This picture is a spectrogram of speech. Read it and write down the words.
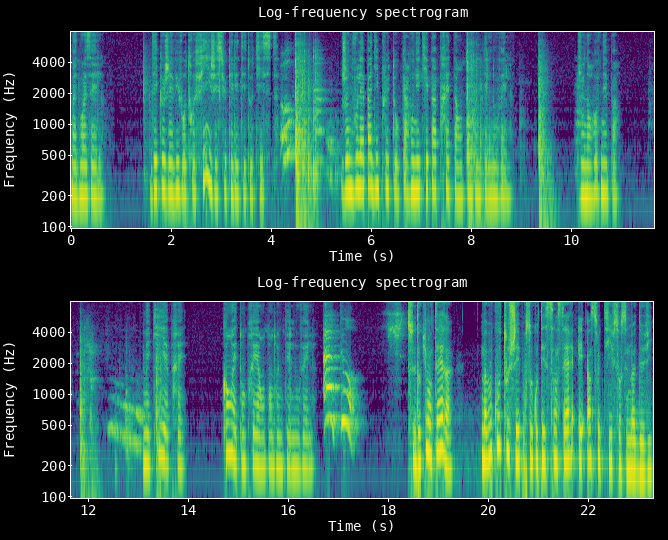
Mademoiselle, dès que j'ai vu votre fille, j'ai su qu'elle était autiste. Je ne vous l'ai pas dit plus tôt, car vous n'étiez pas prête à entendre une telle nouvelle. Je n'en revenais pas. Mais qui est prêt? Quand est-on prêt à entendre une telle nouvelle? Ce documentaire m'a beaucoup touché pour son côté sincère et instructif sur ce mode de vie.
